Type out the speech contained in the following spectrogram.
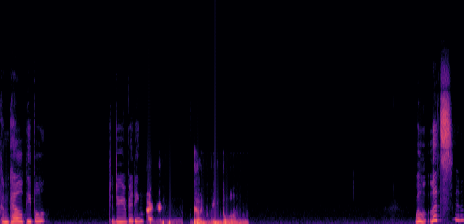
compel people to do your bidding? I can cut people. Well, let's uh,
